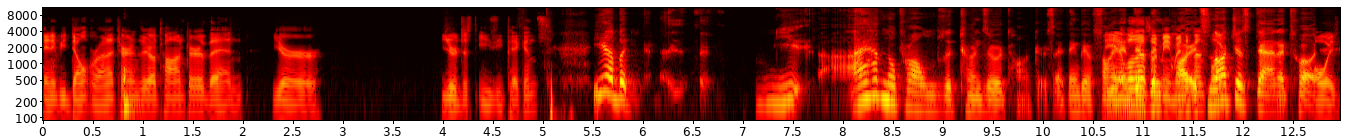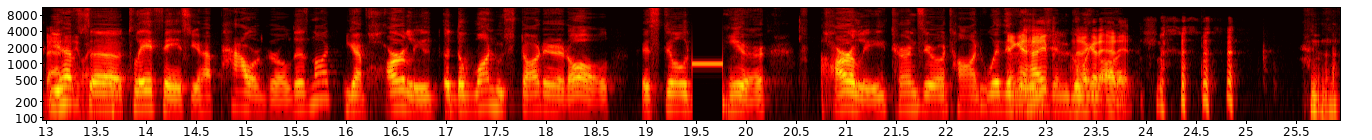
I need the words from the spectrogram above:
and if you don't run a turn zero taunter, then you're you're just easy pickings. Yeah, but uh, you, I have no problems with turn zero taunters. I think they're fine. Yeah, well, that's what I mean. My hard- defense It's not just Donna Troy. Always bad You have anyway. uh, Clayface, you have Power Girl. There's not. You have Harley. uh, The one who started it all is still here. Harley turn zero taunt with Dang it, hype! Then I going gotta on. edit.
